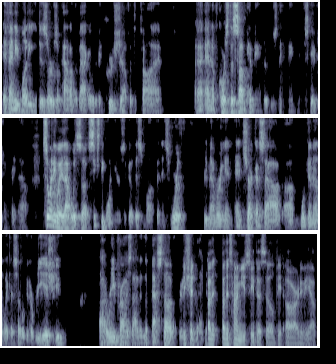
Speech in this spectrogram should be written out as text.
if anybody deserves a pat on the back, it would have been Khrushchev at the time. Uh, and of course, the sub commander whose name escapes me right now. So, anyway, that was uh, 61 years ago this month. And it's worth remembering and, and check us out. Um, we're going to, like I said, we're going to reissue. Uh, reprise that in the best of. It should by the by the time you see this, it'll be already be up.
